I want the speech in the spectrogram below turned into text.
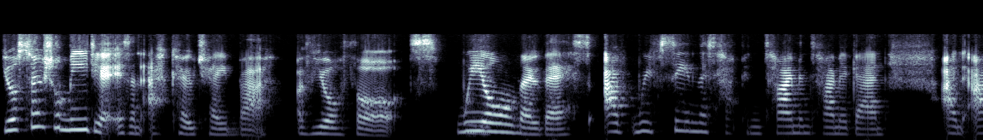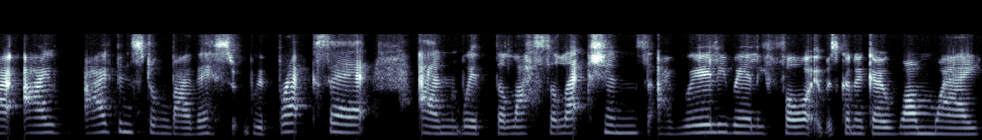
your social media is an echo chamber of your thoughts. We mm. all know this. I've, we've seen this happen time and time again, and I, I I've been stung by this with Brexit and with the last elections. I really, really thought it was going to go one way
